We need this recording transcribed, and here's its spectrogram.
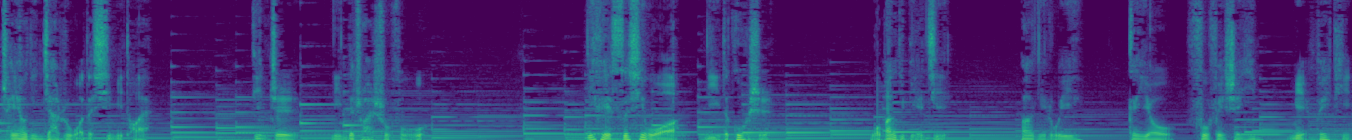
诚邀您加入我的西米团，定制您的专属服务。你可以私信我你的故事，我帮你编辑，帮你录音，更有付费声音免费听。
